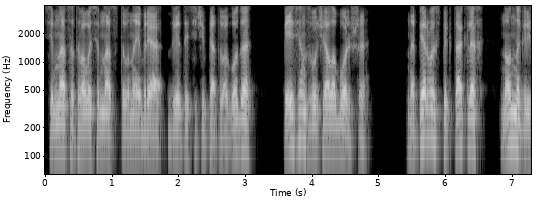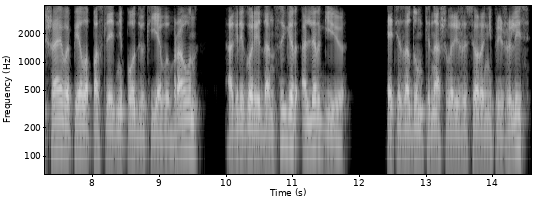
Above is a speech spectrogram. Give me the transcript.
17-18 ноября 2005 года песен звучало больше. На первых спектаклях Нонна Гришаева пела последний подвиг Евы Браун, а Григорий Данцигер – аллергию. Эти задумки нашего режиссера не прижились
